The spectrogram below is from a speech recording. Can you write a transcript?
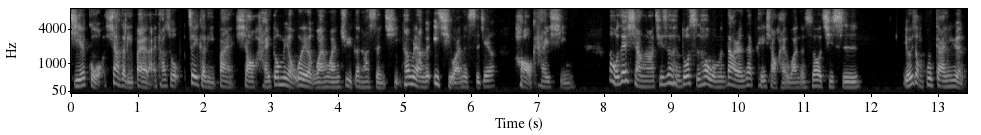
结果下个礼拜来，他说这个礼拜小孩都没有为了玩玩具跟他生气，他们两个一起玩的时间。好开心！那我在想啊，其实很多时候我们大人在陪小孩玩的时候，其实有一种不甘愿，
